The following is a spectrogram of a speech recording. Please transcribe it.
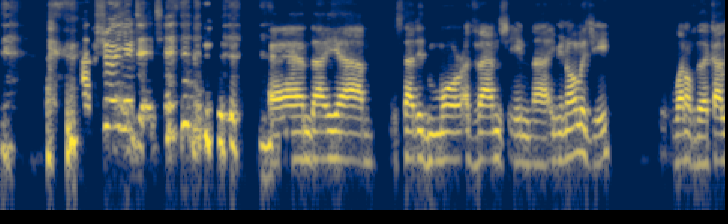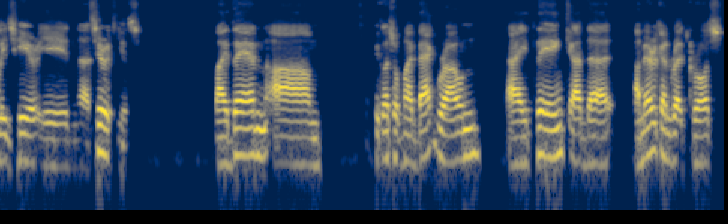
I'm sure you did. and I um, studied more advanced in uh, immunology, one of the college here in uh, Syracuse. By then, um, because of my background, I think uh, the American Red Cross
